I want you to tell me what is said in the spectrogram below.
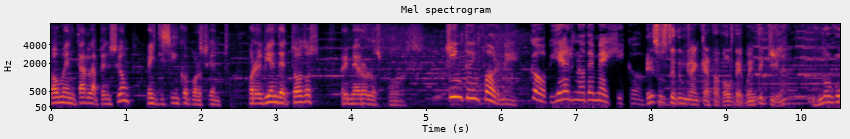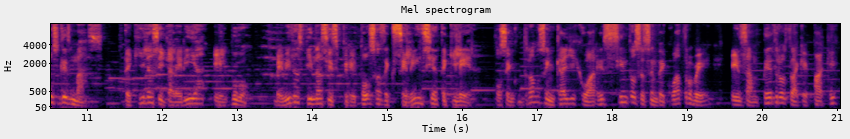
va a aumentar la pensión 25%. Por el bien de todos, primero los pobres. Quinto informe. Gobierno de México. ¿Es usted un gran catador de buen tequila? No busques más. Tequilas y Galería El Búho. Bebidas finas y espirituosas de excelencia tequilera. Nos encontramos en calle Juárez 164B, en San Pedro Tlaquepaque,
